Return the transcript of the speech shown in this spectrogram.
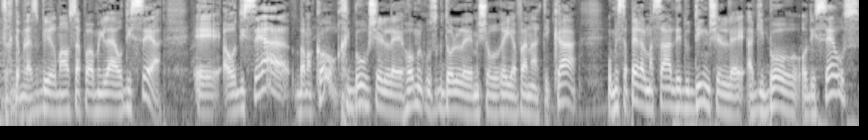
צריך גם להסביר מה עושה פה המילה אודיסאה. אה, האודיסאה במקור חיבור של אה, הומרוס גדול אה, משוררי יוון העתיקה. הוא מספר על מסע הנדודים של הגיבור אודיסאוס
